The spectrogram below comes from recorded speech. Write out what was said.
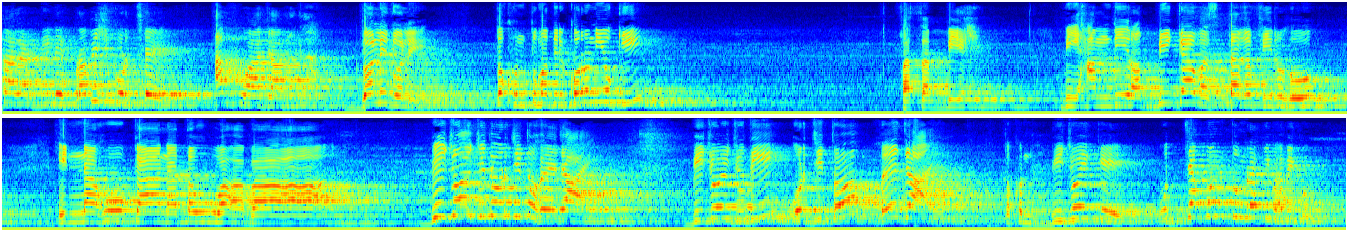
তালার দিনে প্রবেশ করছে। আফওয়াজান দলে দলে। তখন তোমাদের করণীয় কি? বিজয় যদি অর্জিত হয়ে যায়, বিজয় যদি অর্জিত হয়ে যায়, তখন বিজয়কে উদযাপন তোমরা কীভাবে করবে?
